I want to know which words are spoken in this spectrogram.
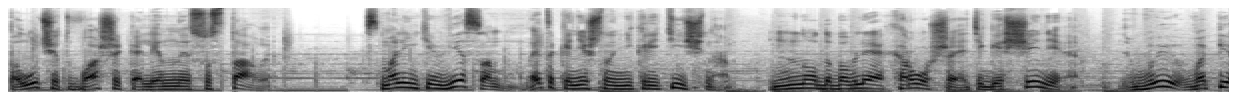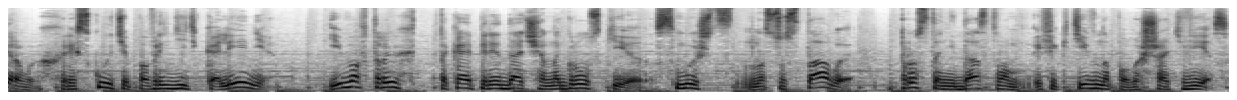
получат ваши коленные суставы. С маленьким весом это, конечно, не критично, но добавляя хорошее отягощение, вы, во-первых, рискуете повредить колени, и во-вторых, такая передача нагрузки с мышц на суставы просто не даст вам эффективно повышать вес.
